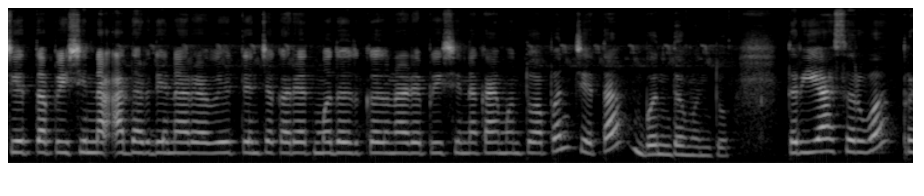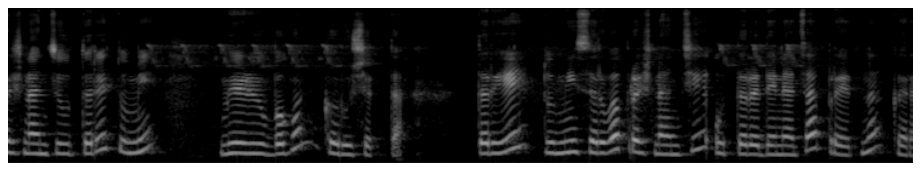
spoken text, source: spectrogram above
चेतापेशींना आधार देणाऱ्या वे त्यांच्या कार्यात मदत करणाऱ्या पेशींना काय म्हणतो आपण? चेता बंद म्हणतो. तर या सर्व प्रश्नांची उत्तरे तुम्ही व्हिडिओ बघून करू शकता. तर हे तुम्ही सर्व प्रश्नांची उत्तरं देण्याचा प्रयत्न करा.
